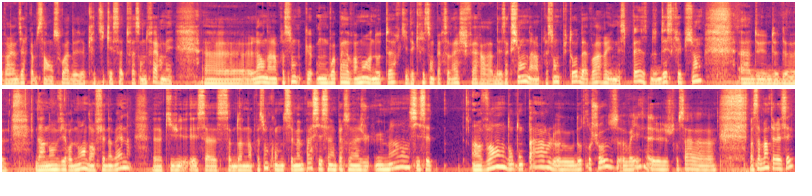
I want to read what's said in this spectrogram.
veut rien dire comme ça en soi de, critiquer cette façon de faire, mais euh, là on a l'impression qu'on ne voit pas vraiment un auteur qui décrit son personnage faire euh, des actions, on a l'impression plutôt d'avoir une espèce de description euh, d'un environnement, d'un phénomène, et ça, ça me donne l'impression qu'on ne sait même pas si c'est un personnage humain, si c'est un vent dont on parle ou d'autres choses, vous voyez, je trouve ça... Ben, ça m'a intéressé.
